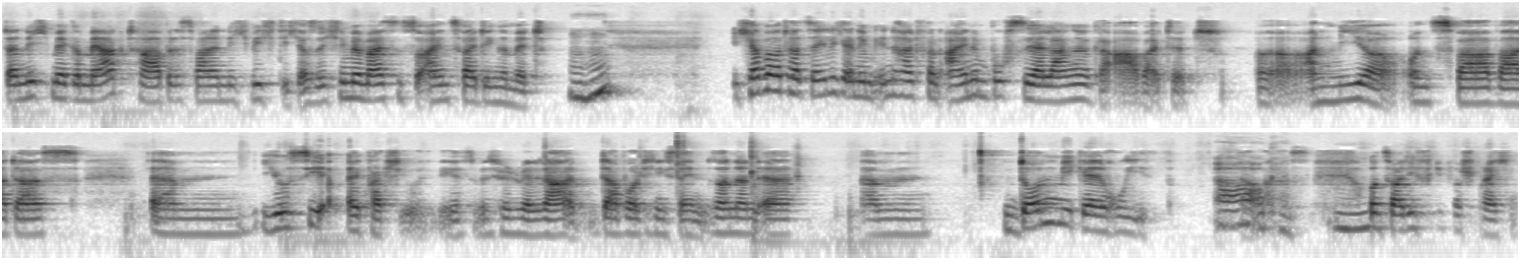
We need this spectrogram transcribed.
dann nicht mehr gemerkt habe, das war dann nicht wichtig. Also ich nehme mir meistens so ein, zwei Dinge mit. Mhm. Ich habe aber tatsächlich an dem Inhalt von einem Buch sehr lange gearbeitet, äh, an mir. Und zwar war das ähm, Jussi, äh, Quatsch, jetzt bin ich wieder da, da wollte ich nicht sein, sondern äh, ähm, Don Miguel Ruiz. Ah, okay. Mhm. Und zwar die vier Versprechen.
